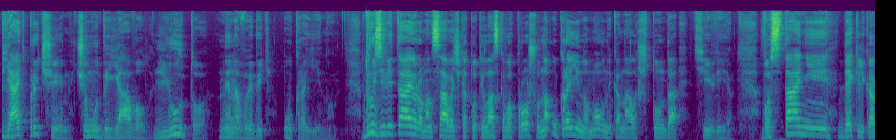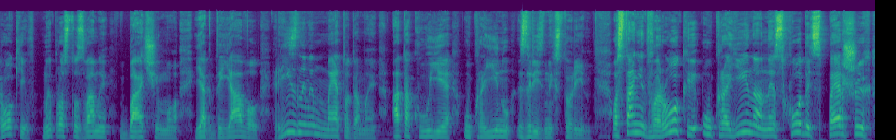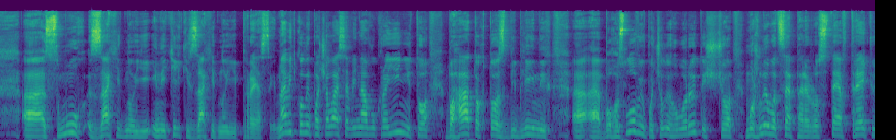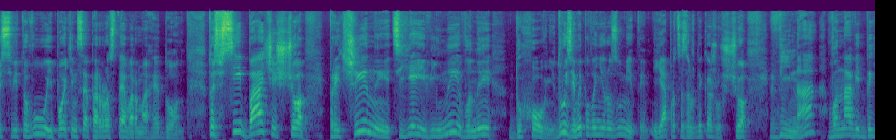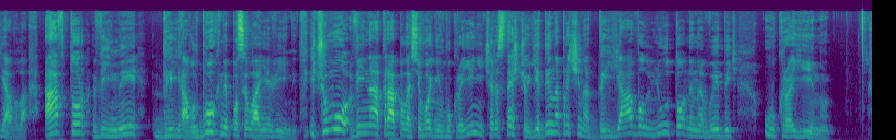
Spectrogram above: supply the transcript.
5 причин, чому диявол люто ненавидить Україну. Друзі, вітаю! Роман Савочка тут і ласкаво прошу на україномовний канал Штунда ТВ. В останні декілька років ми просто з вами бачимо, як диявол різними методами атакує Україну з різних сторін. Останні два роки Україна не сходить з перших а, смуг західної і не тільки західної преси. Навіть коли почалася війна в Україні, то багато хто з біблійних а, а, богословів почали говорити, що можливо це переросте в третю світову і потім це переросте в Армагеддон. Тож всі бачать, що причини цієї війни вони духовні. Друзі, ми повинні розуміти, я про це завжди кажу, що війна вона від диявола. Автор війни диявол. Бог не посилає війни. І чому війна трапила сьогодні в Україні? Через те, що єдина причина диявол люто ненавидить Україну.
